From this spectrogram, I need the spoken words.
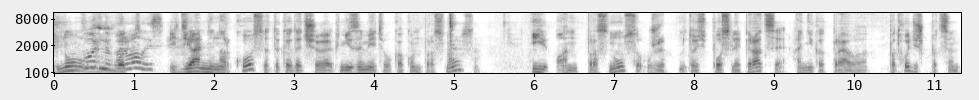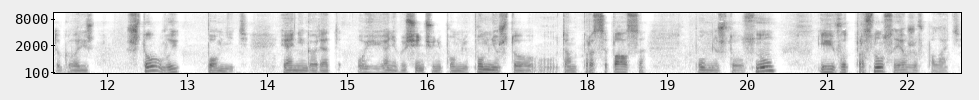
Ну, Бурно вот боролась. Идеальный наркоз это когда человек не заметил, как он проснулся, и он проснулся уже, то есть после операции, они, как правило, подходишь к пациенту, говоришь, что вы помните. И они говорят, ой, я вообще ничего не помню. Помню, что там просыпался, помню, что уснул, и вот проснулся я уже в палате.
